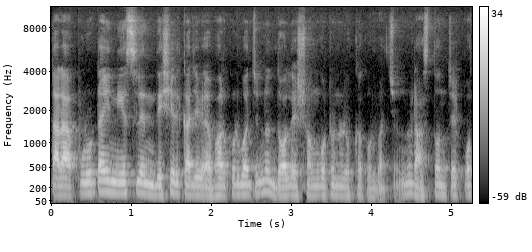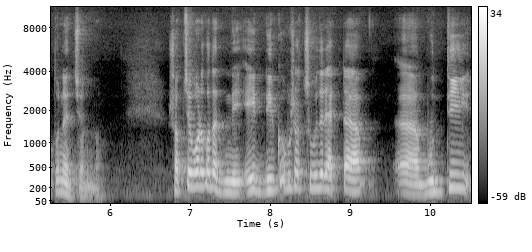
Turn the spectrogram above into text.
তারা পুরোটাই নিয়েছিলেন দেশের কাজে ব্যবহার করবার জন্য, দলের সংগঠন রক্ষা করবার জন্য, রাজতন্ত্রের পতনের জন্য। সবচেয়ে বড় কথা, এই দীর্ঘপ্রসাদ সুবিধার একটা বুদ্ধি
